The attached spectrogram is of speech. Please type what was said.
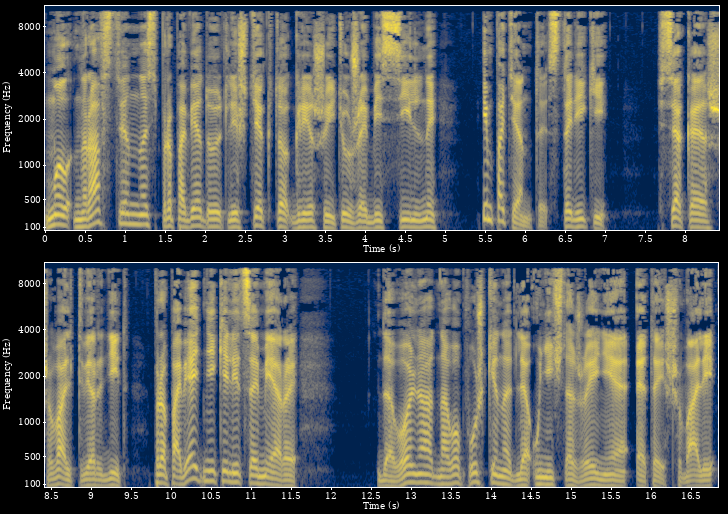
Мол, нравственность проповедуют лишь те, кто грешить уже бессильны, импотенты, старики. Всякая шваль твердит, проповедники-лицемеры. Довольно одного Пушкина для уничтожения этой швали.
